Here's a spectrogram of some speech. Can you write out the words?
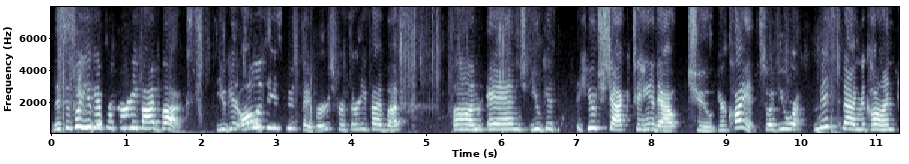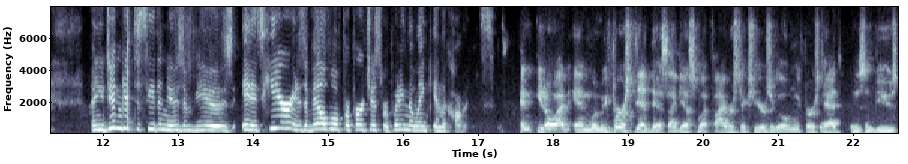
This is what you get for 35 bucks. You get all of these newspapers for 35 bucks. Um, and you get a huge stack to hand out to your clients. So if you were missed MagnaCon and you didn't get to see the news and views, it is here. It is available for purchase. We're putting the link in the comments. And you know, and when we first did this, I guess what five or six years ago, when we first had news and views,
